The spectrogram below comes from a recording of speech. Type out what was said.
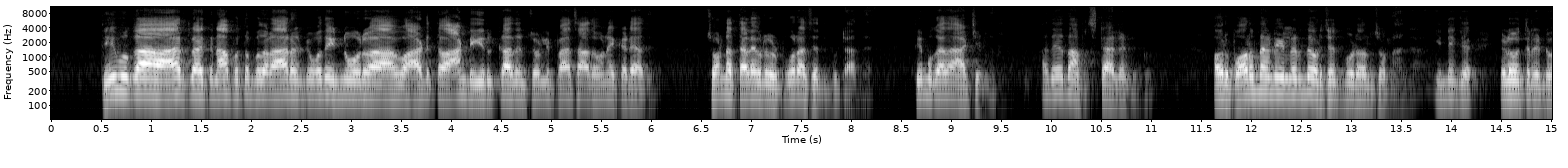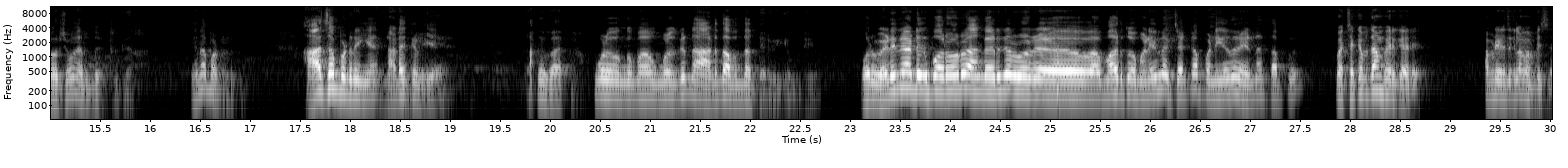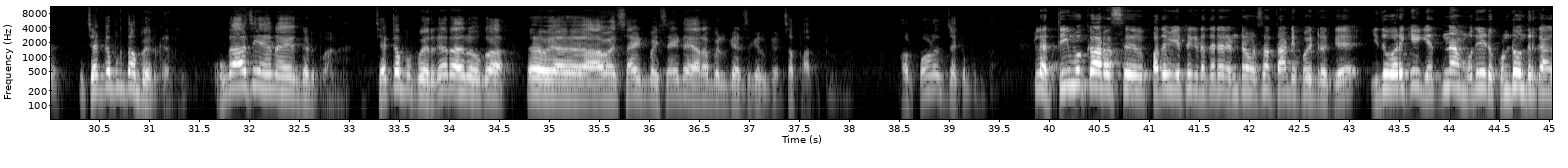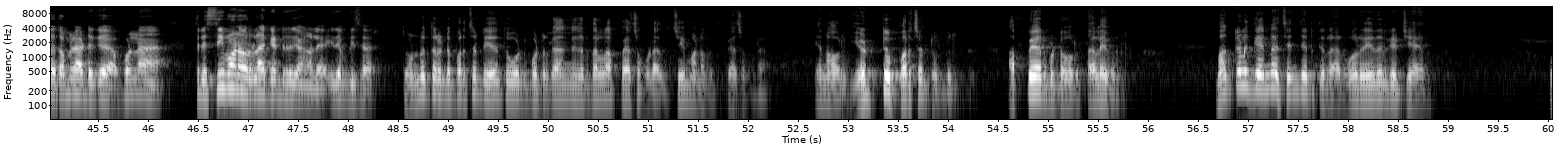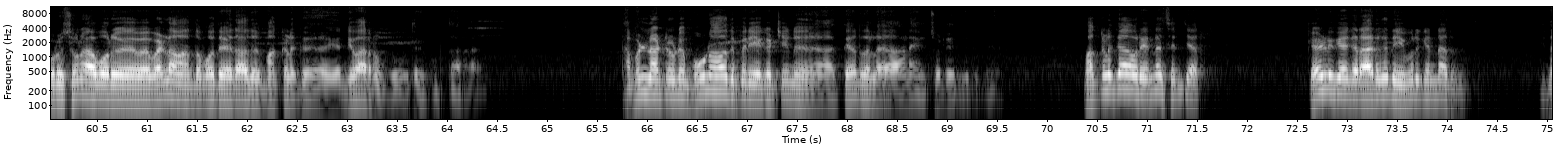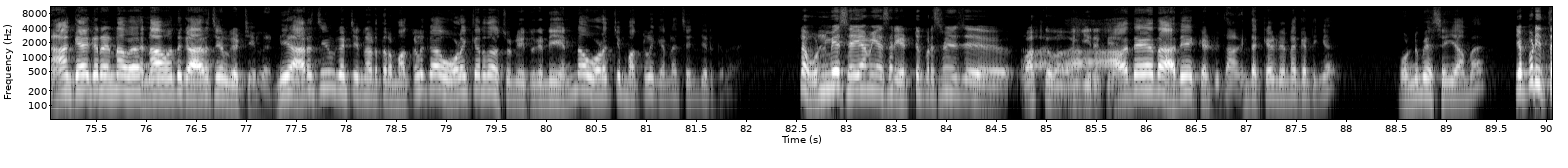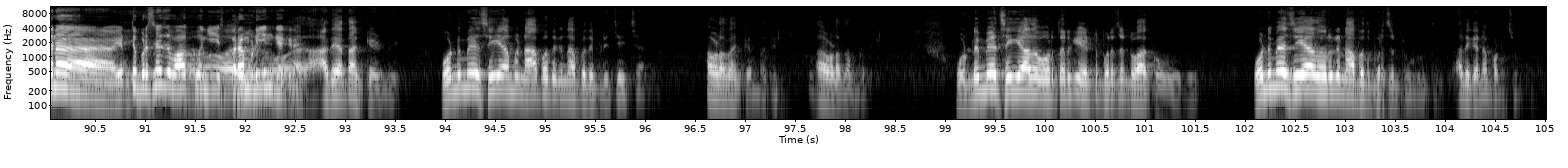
திமுக ஆயிரத்தி தொள்ளாயிரத்தி நாற்பத்தொம்பதில் ஆரம்பிக்கும் போது இன்னும் ஒரு அடுத்த ஆண்டு இருக்காதுன்னு சொல்லி பேசாதவனே கிடையாது. சொன்ன தலைவர்கள் பூரா செத்து போட்டாங்க திமுக தான் ஆட்சியில் இருக்கு. அதே தான் ஸ்டாலினுக்கு. அவர் பிறந்த அன்னையிலேருந்து அவர் செத்து போடுவார்னு சொன்னாங்க. இன்றைக்கி எழுபத்தி ரெண்டு வருஷமா இருந்துகிட்டு இருக்காரு என்ன பண்ணுறது ஆசைப்படுறீங்க நடக்கலையே. உங்களுக்கு உங்க ம- உங்களுக்கு நான் அனுதாபம் தான் தெரிவிக்க முடியும். ஒரு வெளிநாட்டுக்கு போகிறவர் அங்கே இருக்கிற ஒரு மருத்துவமனையில் செக்கப் பண்ணிக்கிறது என்ன தப்பு? இப்போ செக்கப் தான் போயிருக்காரு. அப்படி எடுத்துக்கலாம் எப்படி சார்? செக்கப்புக்கு தான் போயிருக்காரு. உங்கள் ஆசையை நான் கெடுப்பானே? செக்கப்பு போயிருக்காரு அதில் சைடு பை சைடு யாரோ பில் கேட்ஸ் கில் கேட்ஸாக பார்த்துட்டு வருவார். அவர் போனது செக்கப்புக்கு தான். இல்லை திமுக அரசு பதவி ஏற்று கிட்டத்தட்ட ரெண்டரை வருஷம் தாண்டி போயிட்டு இருக்கு இது வரைக்கும் என்ன முதலீடு கொண்டு வந்திருக்காங்க தமிழ்நாட்டுக்கு அப்படின்னு திரு சீமான் அவர்கள்லாம் கேட்டிருக்காங்களே இது எப்படி சார்? தொண்ணூற்றி ரெண்டு பர்சன்ட் எதிர்த்து ஓட்டு போட்டிருக்காங்கிறதெல்லாம் பேசக்கூடாது சீமானை பற்றி பேசக்கூடாது. ஏன்னா அவருக்கு எட்டு பர்சன்ட் வந்துருக்கு. அப்பேற்பட்ட ஒரு தலைவர். மக்களுக்கு என்ன செஞ்சிருக்கிறார்? ஒரு எதிர்க்கட்சியாக இருந்து. ஒரு சுனா ஒரு வெள்ளம் வந்தபோது ஏதாவது மக்களுக்கு நிவாரண உதவி கொடுத்தாரா? தமிழ்நாட்டினுடைய மூணாவது பெரிய கட்சின்னு தேர்தல் ஆணையம் சொல்லியிருக்குதுங்க. மக்களுக்கு அவர் என்ன செஞ்சார்? கேள்வி கேட்குற இருக்குது இவருக்கு என்ன இருக்குது? நான் கேட்குறேன்னா நான் வந்து அரசியல் கட்சி இல்லை. நீ அரசியல் கட்சி நடத்துகிற மக்களுக்காக உழைக்கிறதா சொல்லிட்டு இருக்க. நீ என்ன உழைச்சி மக்களுக்கு என்ன செஞ்சிருக்கிற? இல்ல ஒண்ணுமே செய்யாமையா சார்? எட்டு பெர்சன்டேஜ் வாக்கு வங்கி இருக்கு அதே தான் அதே கேள்வி தான் இந்த கேள்வி என்ன கேட்டீங்க? ஒன்றுமே செய்யாமல் எப்படி இத்தனை எட்டு பெர்சன்டேஜ் வாக்கு வங்கி பெற முடியும்னு கேக்குறேன் அதே தான் கேள்வி. ஒன்றுமே செய்யாமல் நாற்பதுக்கு நாற்பது எப்படி ஜெயிச்சாங்க. அவ்வளோதான் பதில். அவ்வளோதான் பதில். ஒன்றுமே செய்யாத ஒருத்தருக்கு எட்டு பர்சன்ட் வாக்கு விழுது ஒன்றுமே செய்யாதவருக்கு நாற்பது பர்சன்ட் விழுது அதுக்கு என்ன பண்ண சொல்கிறேன்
